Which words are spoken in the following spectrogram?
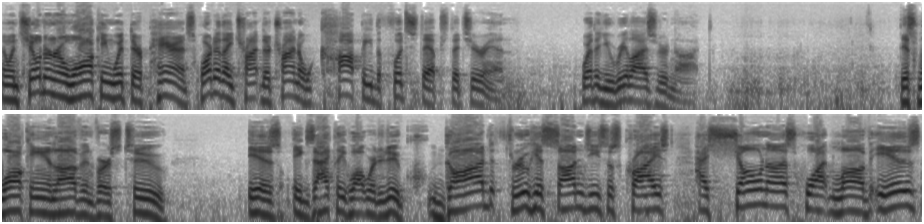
And when children are walking with their parents, what are they trying? They're trying to copy the footsteps that you're in, whether you realize it or not. This walking in love in verse 2 is exactly what we're to do. God, through His Son, Jesus Christ, has shown us what love is,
